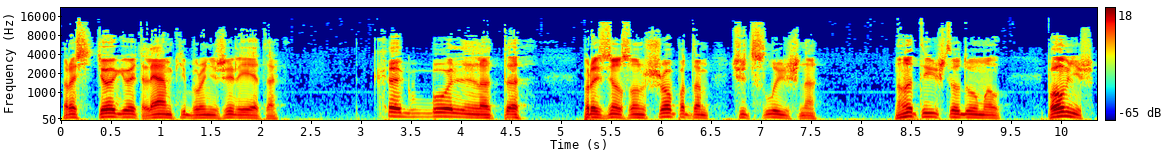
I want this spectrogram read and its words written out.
расстегивать лямки бронежилета. — Как больно-то! — произнес он шепотом, чуть слышно. — Ну, а ты что думал? Помнишь,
